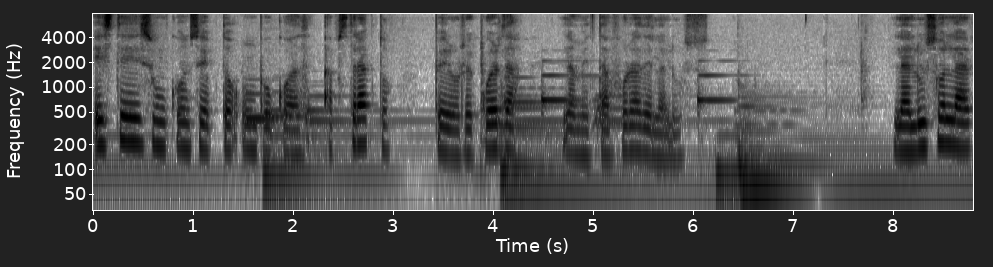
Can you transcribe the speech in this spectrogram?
este es un concepto un poco abstracto, pero recuerda la metáfora de la luz. La luz solar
